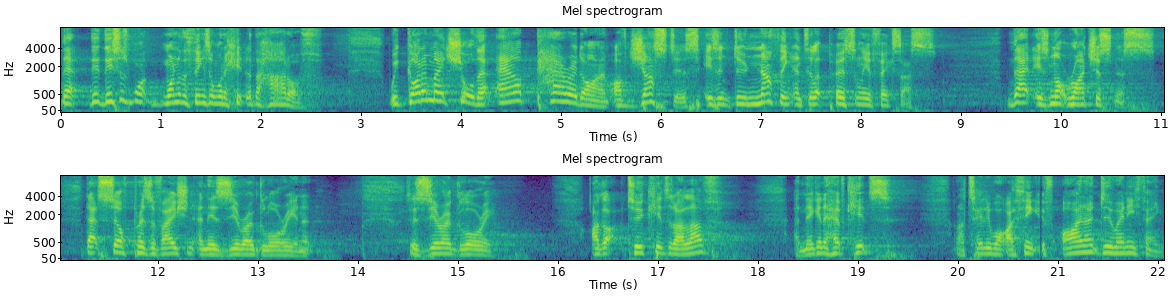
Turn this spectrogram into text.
that this is what, one of the things I want to hit at the heart of. We've got to make sure that our paradigm of justice isn't do nothing until it personally affects us. That is not righteousness. That's self preservation, and there's zero glory in it. There's zero glory. I got two kids that I love, and they're going to have kids. And I tell you what, I think if I don't do anything,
